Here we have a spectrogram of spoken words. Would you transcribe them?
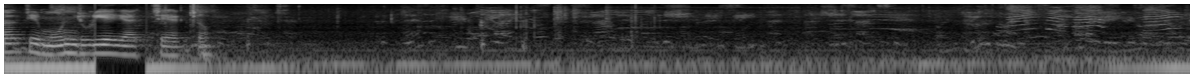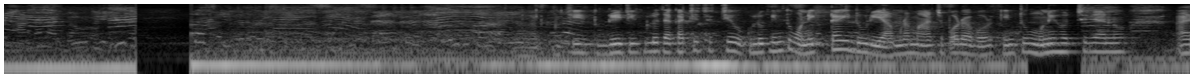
লাগছে, মন জুড়িয়ে যাচ্ছে একদম আর যে দূরে যেগুলো দেখাচ্ছে যাচ্ছে ওগুলো কিন্তু অনেকটাই দূরে, আমরা মাঝ বরাবর। কিন্তু মনে হচ্ছে যেন আর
